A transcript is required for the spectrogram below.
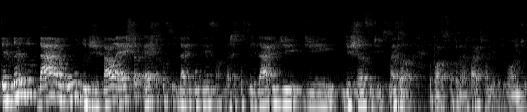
tentando dar ao mundo digital esta, esta possibilidade de compreensão, esta possibilidade de, de, de chance disso. Mas, olha, eu posso fotografar esta mesa de longe,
